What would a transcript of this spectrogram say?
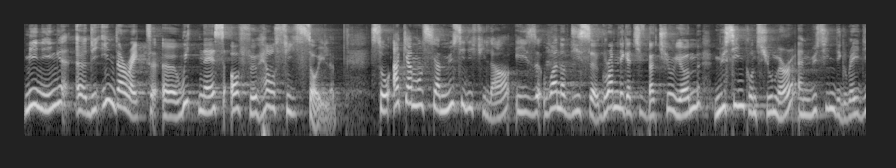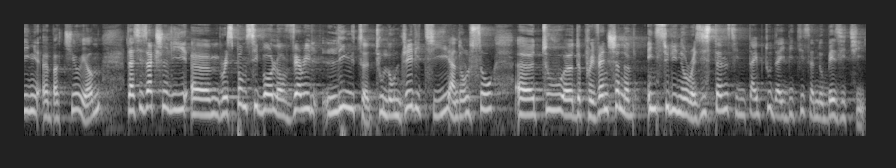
meaning uh, the indirect uh, witness of a healthy soil. So Akkermansia mucinifila is one of these uh, gram-negative bacterium, mucin consumer and mucin degrading uh, bacterium that is actually um, responsible or very linked to longevity and also uh, to uh, the prevention of insulinoresistance in type 2 diabetes and obesity.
